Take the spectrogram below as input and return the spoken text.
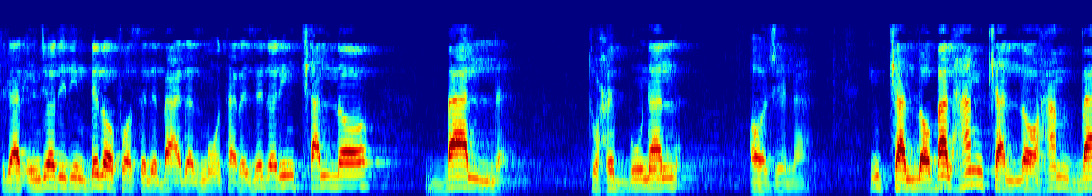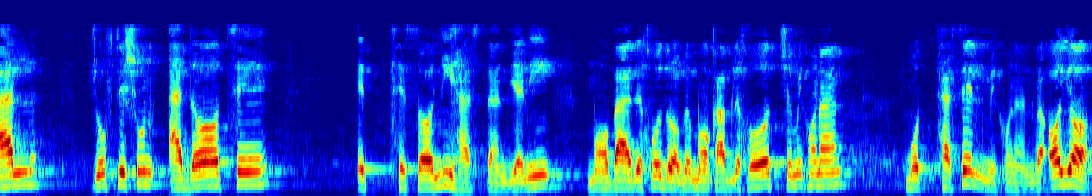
که در اینجا دیدیم بلا فاصله بعد از معترضه داریم کلا بل تحبون العاجله این کلا بل هم کلا هم بل جفتشون ادات اتصالی هستند. یعنی ما بعد خود را به ما قبل خود چه می‌کنن؟ متصل می‌کنن. و آیا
